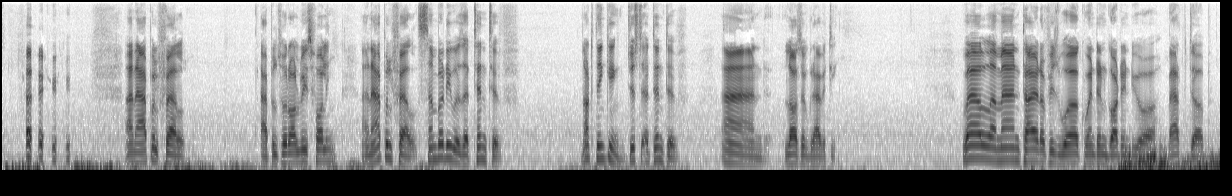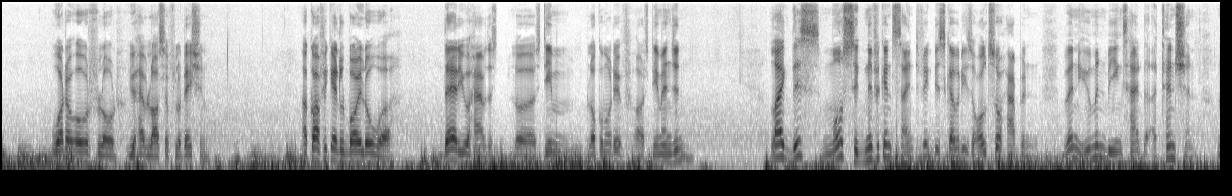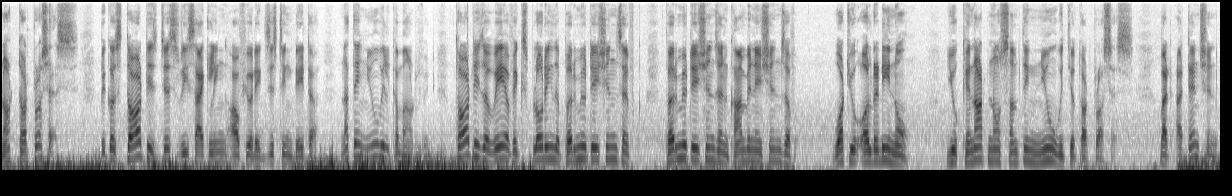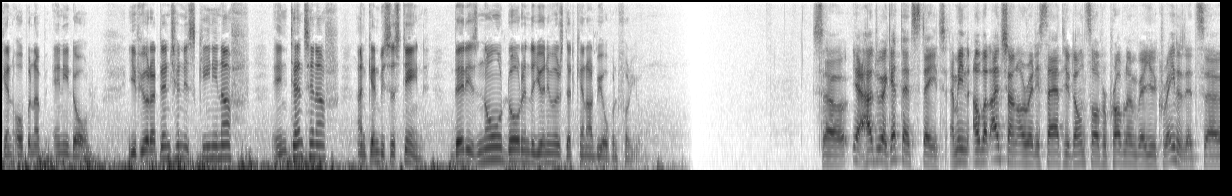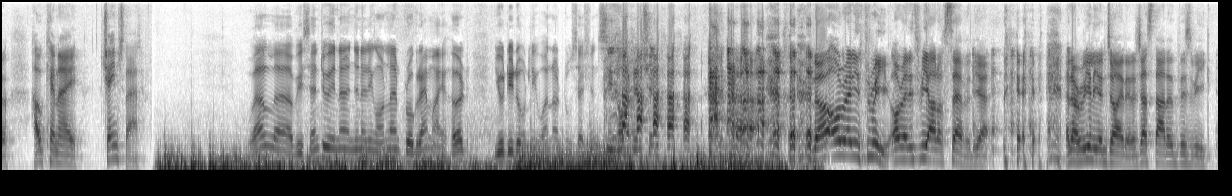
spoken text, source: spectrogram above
An apple fell, apples were always falling. An apple fell, somebody was attentive, not thinking, just attentive, and laws of gravity. Well, a man tired of his work went and got into a bathtub, water overflowed, you have loss of flotation. A coffee kettle boiled over, there you have the steam locomotive or steam engine. Like this, most significant scientific discoveries also happen when human beings had the attention, not thought process. Because thought is just recycling of your existing data, nothing new will come out of it. Thought is a way of exploring the permutations of… permutations and combinations of what you already know. You cannot know something new with your thought process. But attention can open up any door. If your attention is keen enough, intense enough and can be sustained, there is no door in the universe that cannot be opened for you. So, yeah, how do I get that state? I mean, Albert Einstein already said you don't solve a problem where you created it, so how can I change that? Well, uh, we sent you inner engineering online program. I heard you did only one or two sessions, see no attention. no, already three, already three out of seven, yeah. and I really enjoyed it. I just started this week.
